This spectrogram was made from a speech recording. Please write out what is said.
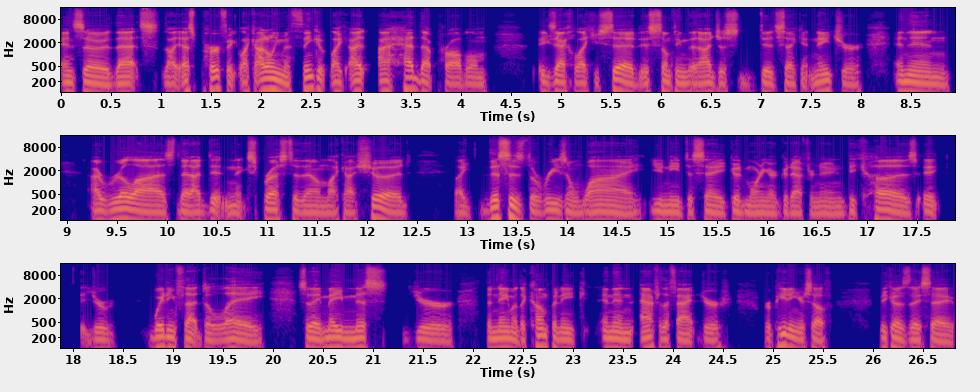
And so that's like, that's perfect. Like, I don't even think of like, I, I had that problem exactly like you said, is something that I just did second nature. And then I realized that I didn't express to them like I should like this is the reason why you need to say good morning or good afternoon because it you're waiting for that delay so they may miss your the name of the company and then after the fact you're repeating yourself because they say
